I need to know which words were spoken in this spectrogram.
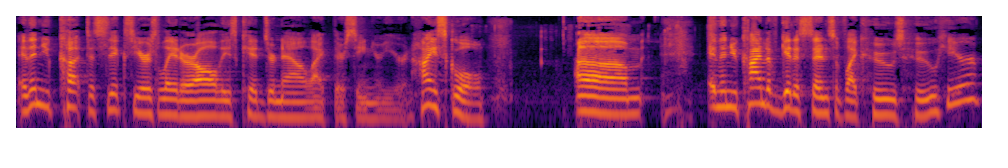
and then you cut to six years later. All these kids are now like their senior year in high school, um, and then you kind of get a sense of like who's who here.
